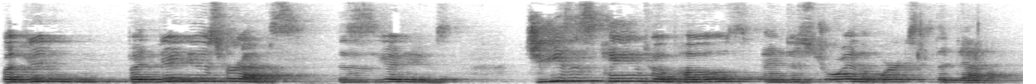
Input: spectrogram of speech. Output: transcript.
But good, but good news for us. This is good news. Jesus came to oppose and destroy the works of the devil.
